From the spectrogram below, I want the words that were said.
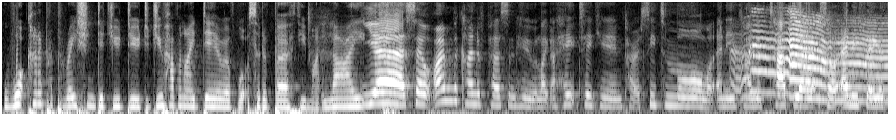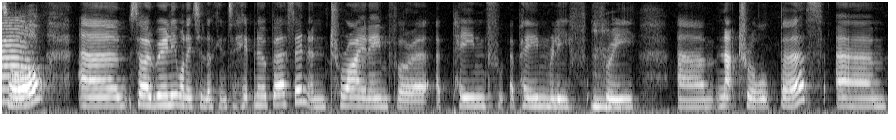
what kind of preparation did you do? Did you have an idea of what sort of birth you might like? Yeah, so I'm the kind of person who, like, I hate taking paracetamol or any kind of tablets or anything at all. Um, so I really wanted to look into hypnobirthing and try and aim for a, a pain a pain relief free um, natural birth. Um,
